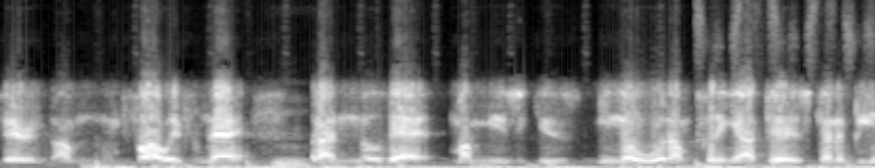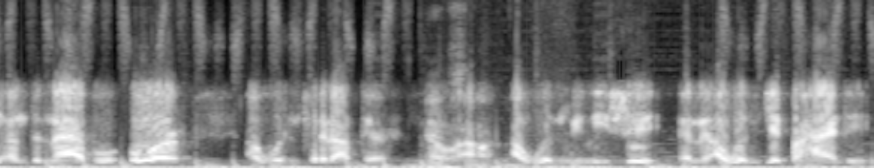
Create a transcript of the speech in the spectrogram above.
very I'm, I'm far away from that. Mhm. But I know that my music is you know what I'm putting out there is gonna be undeniable or I wouldn't put it out there. You know, I, I wouldn't release it, and I wouldn't get behind it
